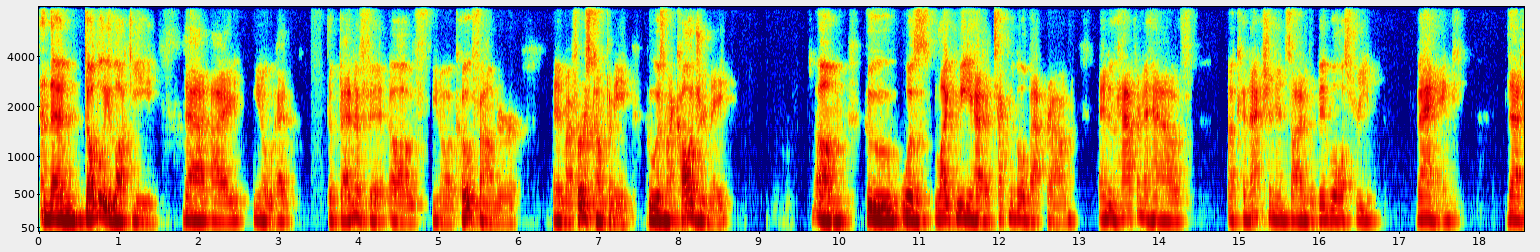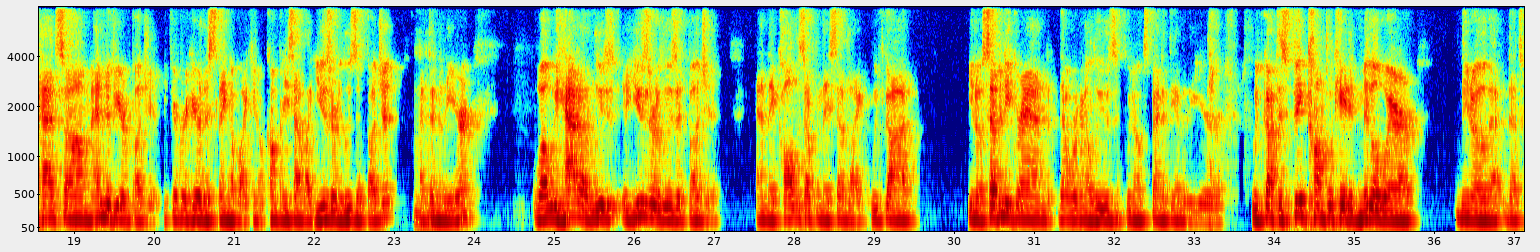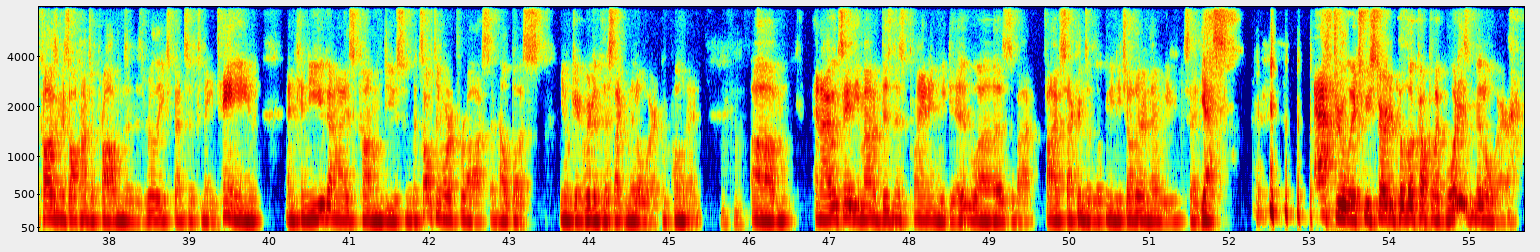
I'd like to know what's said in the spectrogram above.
and then doubly lucky that I, you know, had the benefit of, you know, a co-founder in my first company who was my college roommate um, who was like me, had a technical background, and who happened to have a connection inside of a big Wall Street bank that had some end of year budget. If you ever hear this thing of like, you know, companies have like user lose it budget mm-hmm. at the end of the year. Well, we had a lose a user lose it budget. And they called us up and they said, like, we've got, you know, 70 grand that we're gonna lose if we don't spend at the end of the year. We've got this big complicated middleware you know that that's causing us all kinds of problems and is really expensive to maintain. And can you guys come do some consulting work for us and help us you know get rid of this like middleware component? Mm-hmm. um, and i would say the amount of business planning we did was about five seconds of looking at each other and then we said yes. After which we started to look up like what is middleware?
